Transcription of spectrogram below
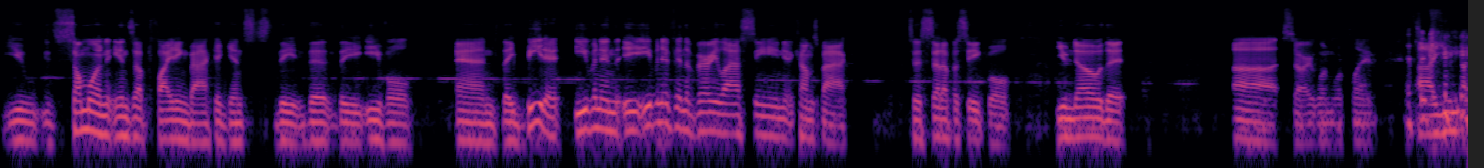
you someone ends up fighting back against the the the evil and they beat it even in even if in the very last scene it comes back to set up a sequel you know that uh sorry one more plane okay. uh, you, know,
